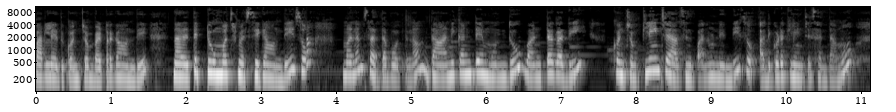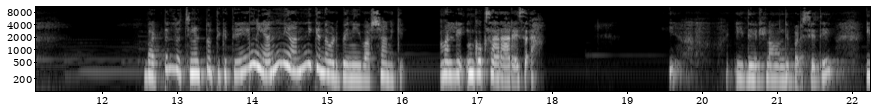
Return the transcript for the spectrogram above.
పర్లేదు కొంచెం బెటర్గా ఉంది. నాదైతే టూ మచ్ మెస్సీగా ఉంది. సో మనం సర్దబోతున్నాం. దానికంటే ముందు వంటగది కొంచెం క్లీన్ చేయాల్సిన పని ఉండింది. సో అది కూడా క్లీన్ చేసేద్దాము. బట్టలు వచ్చినట్టు ఉతికితే అన్ని అన్ని అన్ని కింద పడిపోయినాయి ఈ వర్షానికి. మళ్ళీ ఇంకొకసారి ఆరేసా. ఇది ఇట్లా ఉంది పరిస్థితి? ఈ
